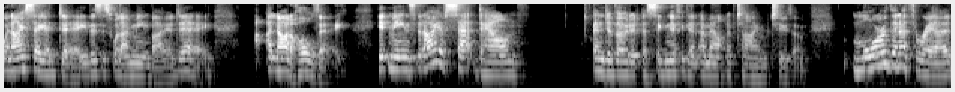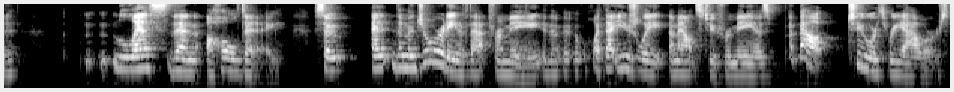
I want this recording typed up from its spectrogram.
when I say a day, this is what I mean by a day, uh, not a whole day. It means that I have sat down and devoted a significant amount of time to them. More than a thread, less than a whole day. So, and the majority of that for me, the, what that usually amounts to for me is about two or three hours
